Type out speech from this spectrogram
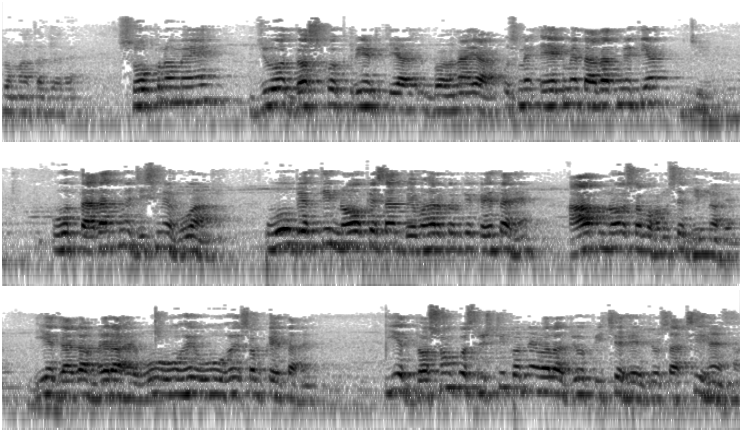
प्रमाता कह रहा है। स्वप्न में जो दस को क्रिएट किया बनाया उसमें एक में तादात्म्य किया? जी। वो तादात्म्य जिसमें हुआ वो व्यक्ति नौ के साथ व्यवहार करके कहता है आप नौ सब हमसे भिन्न है। ये जगह मेरा है, वो वो है वो है, सब कहता है। ये दसों को सृष्टि करने वाला जो पीछे है, जो साक्षी है,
